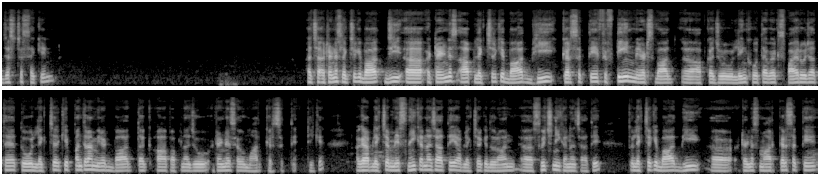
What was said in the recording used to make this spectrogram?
जस्ट अ सेकेंड अच्छा अटेंडेंस लेक्चर के बाद, जी अटेंडेंस आप लेक्चर के बाद भी कर सकते हैं फिफ्टीन मिनट्स बाद आपका जो लिंक होता है वो एक्सपायर हो जाता है तो लेक्चर के पंद्रह मिनट बाद तक आप अपना जो अटेंडेंस है वो मार्क कर सकते हैं, ठीक है? अगर आप लेक्चर मिस नहीं करना चाहते, आप लेक्चर के दौरान स्विच नहीं करना चाहते तो लेक्चर के बाद भी अटेंडेंस मार्क कर सकते हैं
